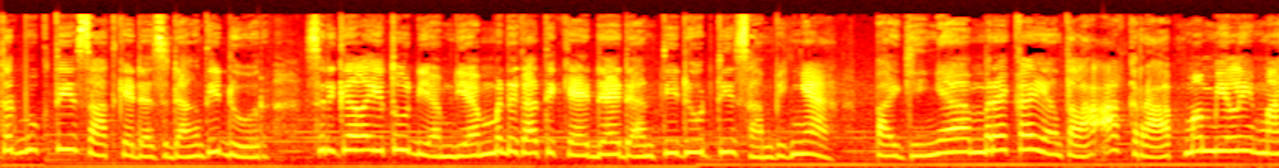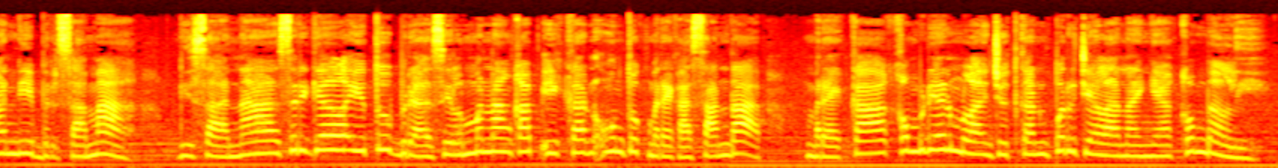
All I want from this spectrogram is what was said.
Terbukti saat Keda sedang tidur, serigala itu diam-diam mendekati Keda dan tidur di sampingnya. Paginya mereka yang telah akrab memilih mandi bersama. Di sana, serigala itu berhasil menangkap ikan untuk mereka santap. Mereka kemudian melanjutkan perjalanannya kembali.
